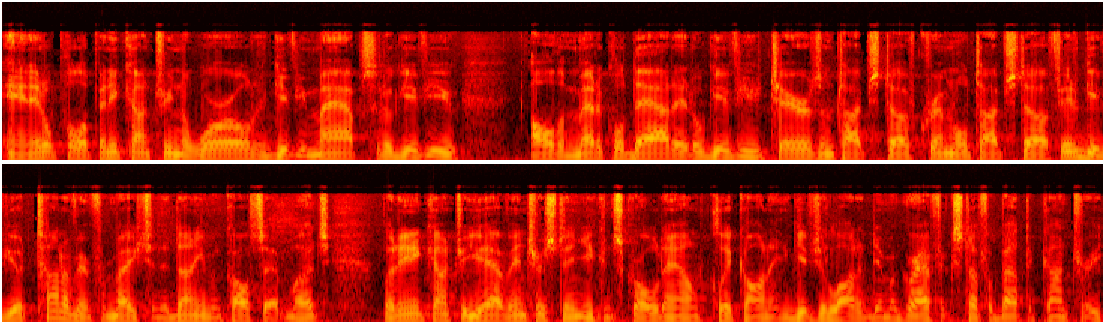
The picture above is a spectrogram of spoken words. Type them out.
and it'll pull up any country in the world. It'll give you maps. It'll give you all the medical data. It'll give you terrorism type stuff, criminal type stuff. It'll give you a ton of information. It doesn't even cost that much. But any country you have interest in, you can scroll down, click on it, and it gives you a lot of demographic stuff about the country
